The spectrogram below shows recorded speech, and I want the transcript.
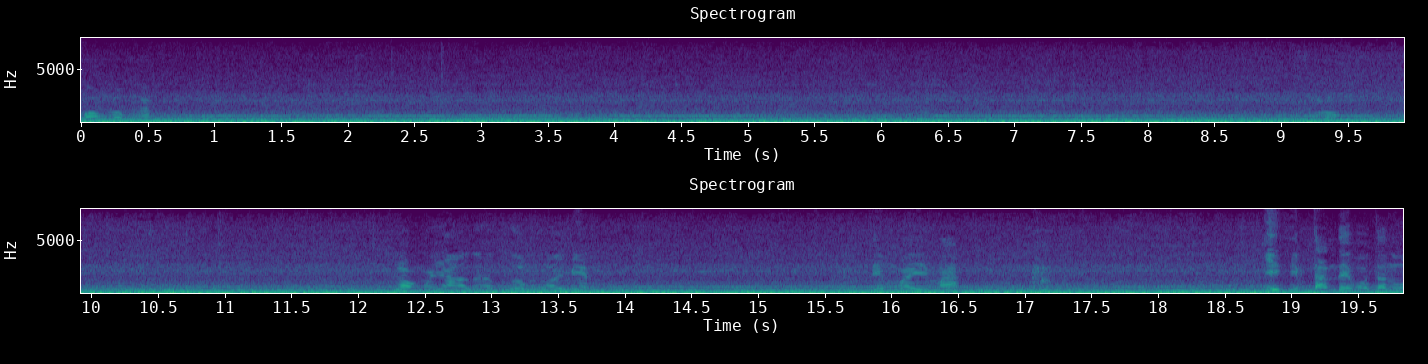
ฟอร์มล้มครับล้มล่องมายาวนะครับรวมร้อยเมตร ไวมาก ยี่สิบตันได้หมดตานู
